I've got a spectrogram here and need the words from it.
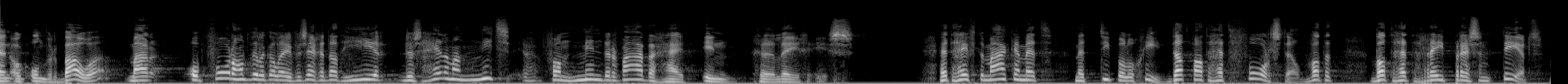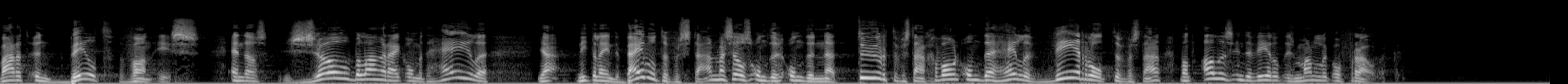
en ook onderbouwen, maar op voorhand wil ik al even zeggen dat hier dus helemaal niets van minderwaardigheid in gelegen is. Het heeft te maken met, met typologie. Dat wat het voorstelt, wat het, wat het representeert, waar het een beeld van is. En dat is zo belangrijk om het hele, ja, niet alleen de Bijbel te verstaan, maar zelfs om de, om de natuur te verstaan. Gewoon om de hele wereld te verstaan, want alles in de wereld is mannelijk of vrouwelijk.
